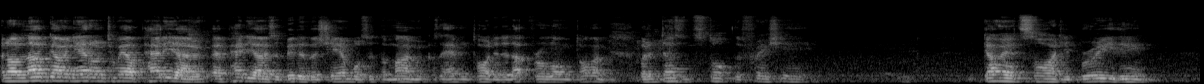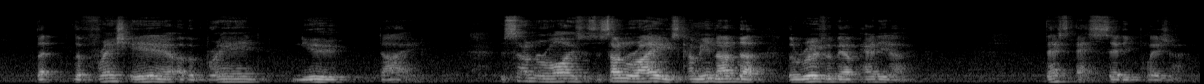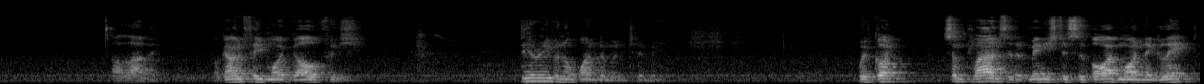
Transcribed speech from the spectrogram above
And I love going out onto our patio. Our patio is a bit of a shambles at the moment because they haven't tidied it up for a long time, but it doesn't stop the fresh air. Go outside, you breathe in the, the fresh air of a brand new day. The sun rises, the sun rays come in under the roof of our patio. That's aesthetic pleasure. I love it. I go and feed my goldfish. They're even a wonderment to me. We've got some plants that have managed to survive my neglect.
